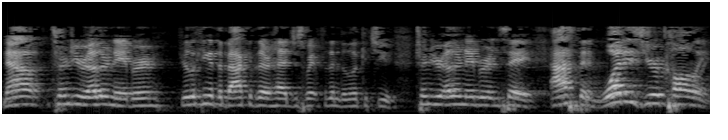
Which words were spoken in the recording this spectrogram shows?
Now, turn to your other neighbor. If you're looking at the back of their head, just wait for them to look at you. Turn to your other neighbor and say, Ask them, What is your calling?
